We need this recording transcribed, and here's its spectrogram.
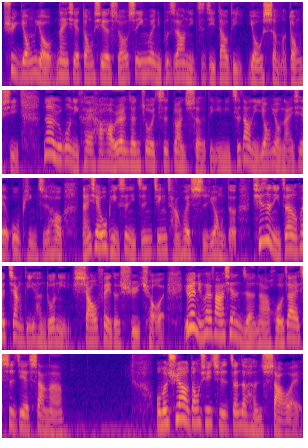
去拥有那些东西的时候，是因为你不知道你自己到底有什么东西。那如果你可以好好认真做一次断舍离，你知道你拥有哪一些物品之后，哪一些物品是你经经常会使用的，其实你真的会降低很多你消费的需求。诶，因为你会发现人啊，活在世界上啊。我们需要的东西其实真的很少诶，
